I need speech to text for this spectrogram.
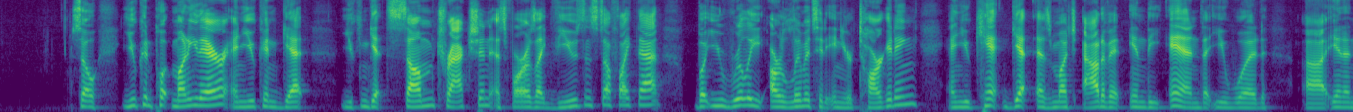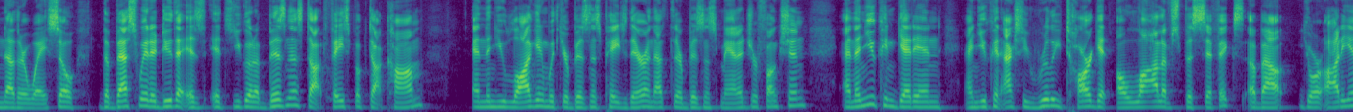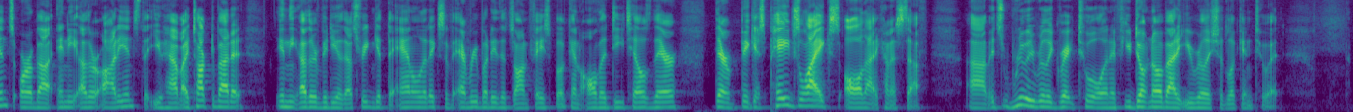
So you can put money there and you can get you can get some traction as far as like views and stuff like that, but you really are limited in your targeting and you can't get as much out of it in the end that you would uh, in another way. So the best way to do that is it's you go to business.facebook.com and then you log in with your business page there and that's their business manager function. And then you can get in and you can actually really target a lot of specifics about your audience or about any other audience that you have. I talked about it in the other video. That's where you can get the analytics of everybody that's on facebook and all the details there their biggest page likes all that kind of stuff. Uh, it's really really great tool and if you don't know about it you really should look into it.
